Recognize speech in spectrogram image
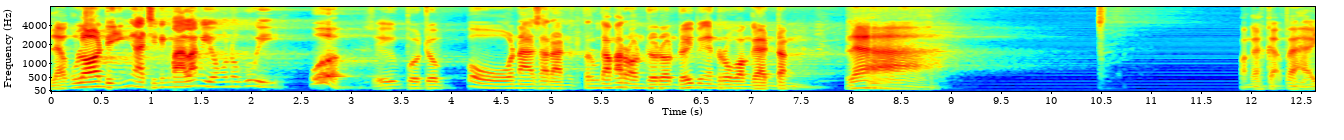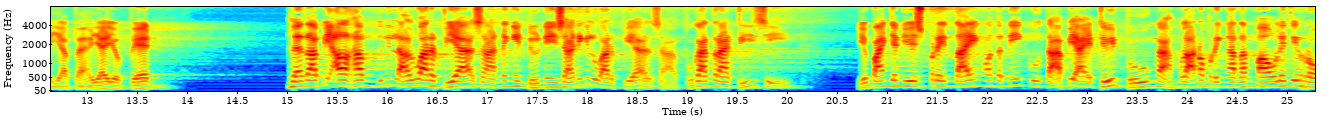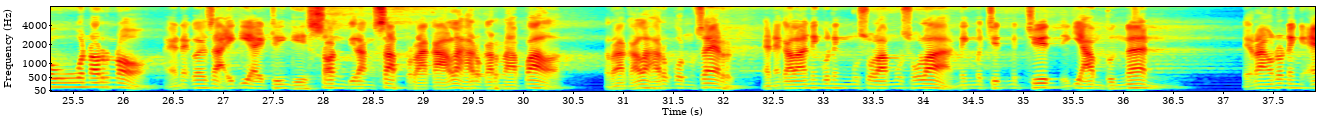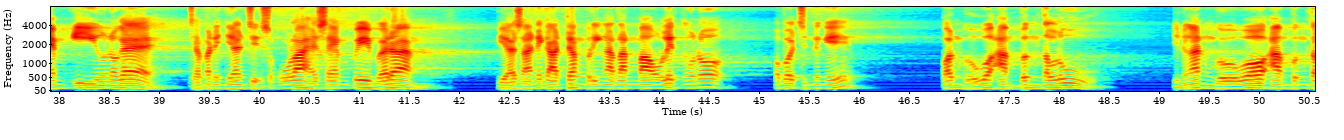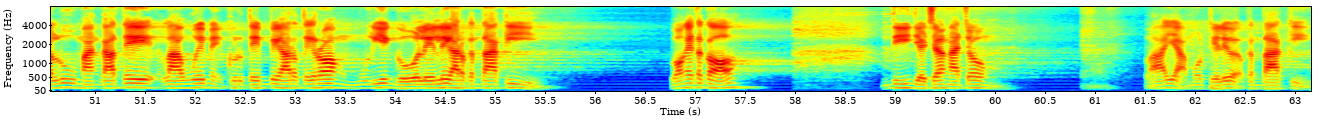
Lah kula ndek ngaji ning Malang ya ngono kuwi. Wah, si bodoh penasaran terutama rondo-rondo iki pengen ro wong ganteng. Lah. Bangga gak bahaya, bahaya ya ben. Lah tapi alhamdulillah luar biasa ning Indonesia ini luar biasa, bukan tradisi. Ya pancen wis perintahe ngoten niku, tapi awake dhewe bungah mulakno peringatan Maulid iki rowenorno. Enek kaya saiki awake dhewe nggih son pirang sap ra kalah karo karnaval, ra kalah karo konser. Enek kalane ku ning musala-musala, ning masjid-masjid iki ambengan. Nek ra ngono ning MI ngono kae. Jamane jenengan cek sekolah SMP barang. Biasane kadang peringatan Maulid ngono apa jenenge kon nggawa ambeng telu. Jenengan nggawa ambeng telu mangkate lawe mek gur tempe karo terong, muliye nggawa lele karo kentaki. Wonge teko? Endi jajal ngacung? Layak modele kok kentaki.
